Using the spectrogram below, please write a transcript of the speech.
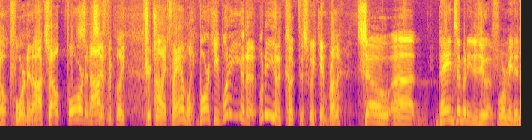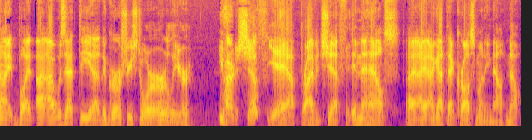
It's Belk Ford and Oxford. Belk Ford and Oxford. specifically. Treat you Uh, like family. Borky, what are you gonna what are you gonna cook this weekend, brother? So, uh, paying somebody to do it for me tonight, but I, I was at the uh, the grocery store earlier. You hired a chef? Yeah, private chef in the house. I, I, I got that cross money now. No,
